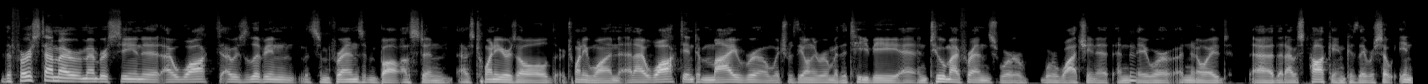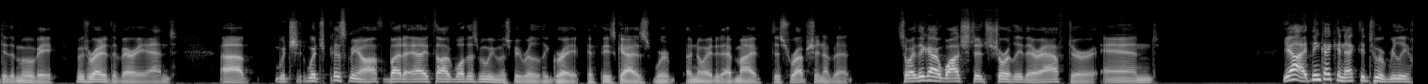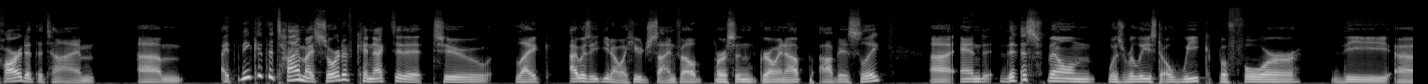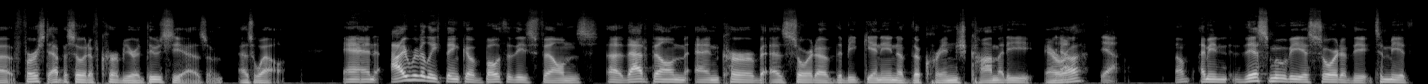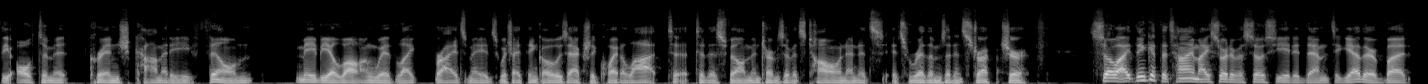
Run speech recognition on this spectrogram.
the first time I remember seeing it, I walked, I was living with some friends in Boston. I was 20 years old or 21, and I walked into my room, which was the only room with a TV, and two of my friends were were watching it, and they were annoyed uh, that I was talking because they were so into the movie. It was right at the very end, uh, which which pissed me off. But I thought, well, this movie must be really great if these guys were annoyed at my disruption of it. So I think I watched it shortly thereafter, and yeah, I think I connected to it really hard at the time. Um, I think at the time I sort of connected it to like I was a, you know a huge Seinfeld person growing up, obviously, uh, and this film was released a week before the uh, first episode of Curb Your Enthusiasm as well. And I really think of both of these films, uh, that film and Curb, as sort of the beginning of the cringe comedy era. yeah. know? I mean, this movie is sort of the to me, it's the ultimate cringe comedy film, maybe along with like Bridesmaids, which I think owes actually quite a lot to to this film in terms of its tone and its its rhythms and its structure. So I think at the time I sort of associated them together, but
